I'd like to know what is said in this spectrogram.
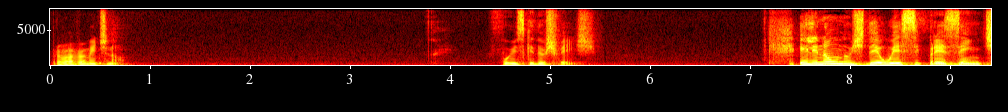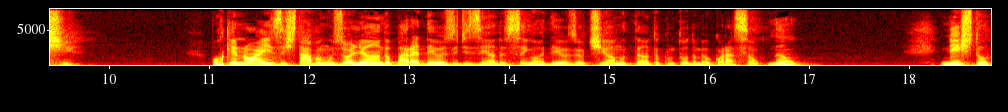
Provavelmente não. Foi isso que Deus fez. Ele não nos deu esse presente porque nós estávamos olhando para Deus e dizendo: Senhor Deus, eu te amo tanto com todo o meu coração. Não. Nisto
